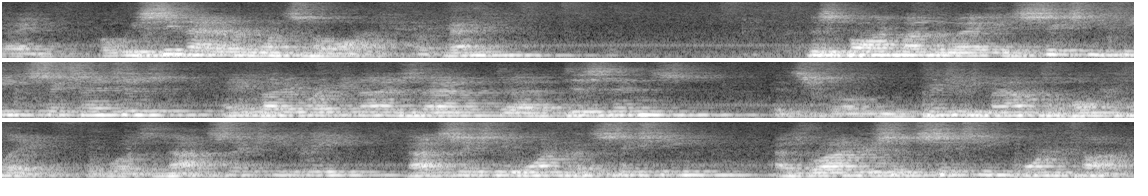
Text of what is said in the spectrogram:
Okay, but we see that every once in a while. Okay. This barn, by the way, is 60 feet 6 inches. Anybody recognize that uh, distance? It's from Pitcher's Mound to home plate. It was not 60 feet, not 61, but 60 as Roger said, 60.5.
